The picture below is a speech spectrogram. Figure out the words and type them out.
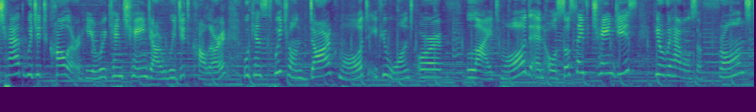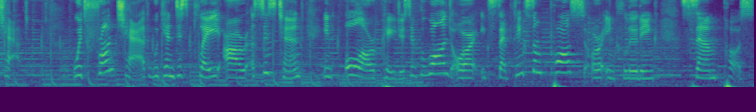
chat widget color. Here we can change our widget color. We can switch on dark mode if you want or light mode and also save changes. Here we have also front chat. With front chat, we can display our assistant in all our pages if we want or accepting some posts or including some posts.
